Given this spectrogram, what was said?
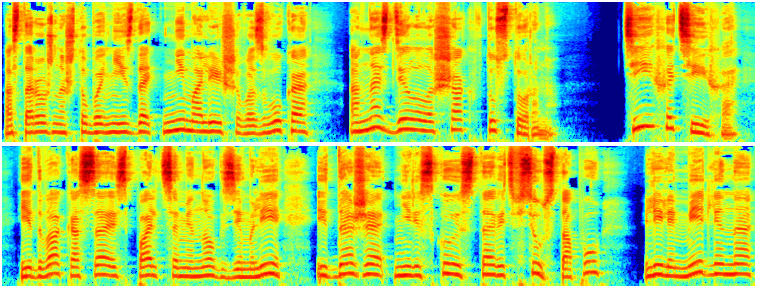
Осторожно, чтобы не издать ни малейшего звука, она сделала шаг в ту сторону. Тихо-тихо, едва касаясь пальцами ног земли и даже не рискуя ставить всю стопу, Лиля медленно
